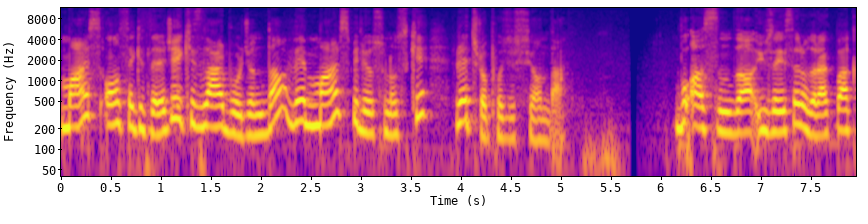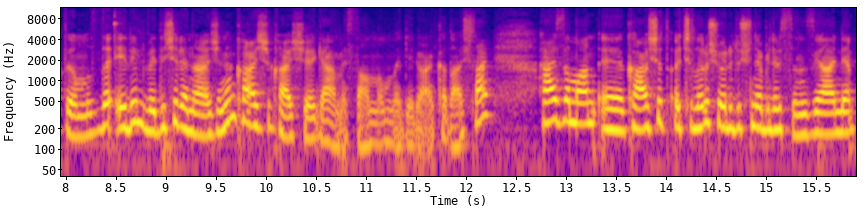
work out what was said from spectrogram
Mars 18 derece ikizler burcunda ve Mars biliyorsunuz ki retro pozisyonda. Bu aslında yüzeysel olarak baktığımızda eril ve dişil enerjinin karşı karşıya gelmesi anlamına geliyor arkadaşlar. Her zaman e, karşıt açıları şöyle düşünebilirsiniz. Yani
